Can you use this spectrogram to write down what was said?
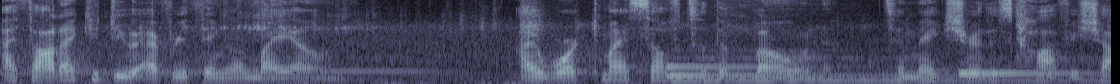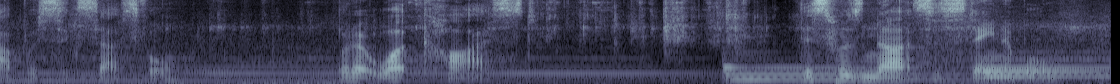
I thought I could do everything on my own. I worked myself to the bone to make sure this coffee shop was successful. But at what cost? This was not sustainable.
